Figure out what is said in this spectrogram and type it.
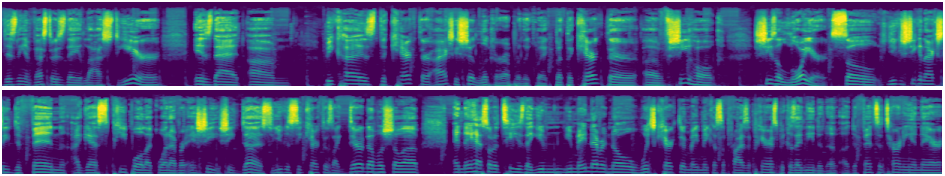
Disney Investors Day last year, is that um, because the character I actually should look her up really quick, but the character of She-Hulk, she's a lawyer, so you she can actually defend, I guess, people like whatever, and she she does. So you can see characters like Daredevil show up, and they have sort of teased that you you may never know which character may make a surprise appearance because they needed a, a defense attorney in there.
